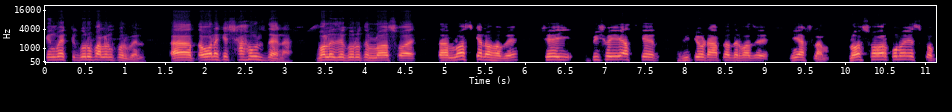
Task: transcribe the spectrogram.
কিংবা একটি গরু পালন করবেন তো অনেকে সাহস দেয় না। বলে যে গরুতে লস হয়, তা লস কেন হবে? সেই বিষয়ে আজকের ভিডিওটা আপনাদের মাঝে নিয়ে আসলাম। লস হওয়ার কোনো স্কোপ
